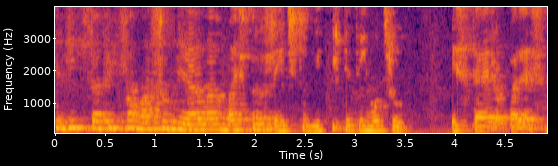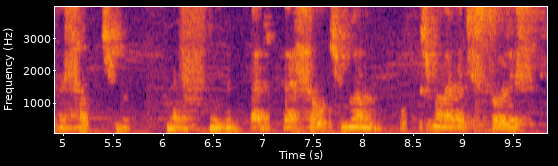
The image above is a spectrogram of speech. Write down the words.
E a gente vai vir falar sobre ela mais pra frente também, porque tem outro mistério aparece nessa última, nessa, nessa última, última leva de histórias.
